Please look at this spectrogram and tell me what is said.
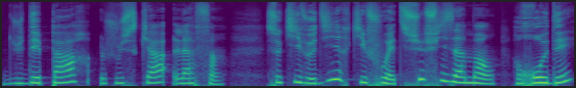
du départ jusqu'à la fin. Ce qui veut dire qu'il faut être suffisamment rodé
